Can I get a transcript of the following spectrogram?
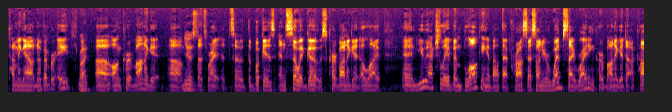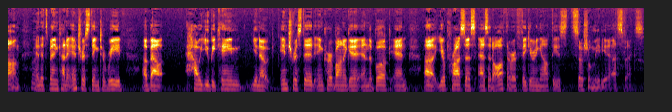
coming out November 8th Right. uh, on Kurt Vonnegut um, Yes. that's right so the book is and so it goes Kurt Vonnegut alive and you actually have been blogging about that process on your website writingkurtvonnegut.com Right. and it's been kind of interesting to read about how you became, you know, interested in Kurt Vonnegut and the book, and uh, your process as an author of figuring out these social media aspects.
